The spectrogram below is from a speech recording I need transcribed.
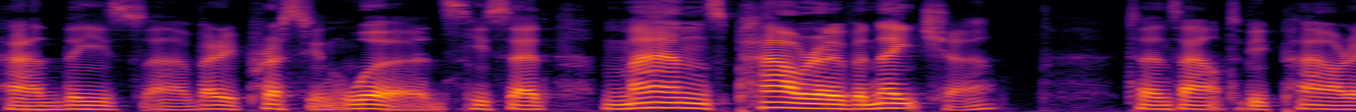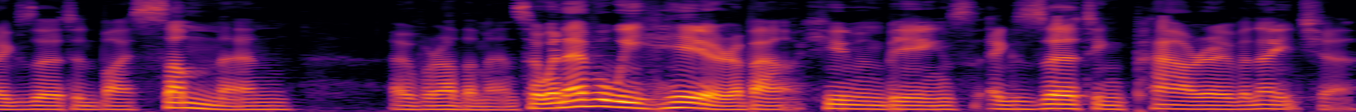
had these uh, very prescient words. He said, man's power over nature turns out to be power exerted by some men over other men. So whenever we hear about human beings exerting power over nature,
